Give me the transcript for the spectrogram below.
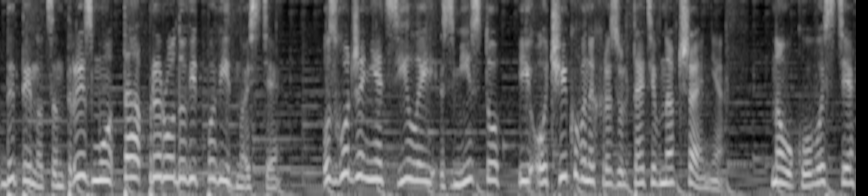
дитиноцентризму та природовідповідності, узгодження цілей, змісту і очікуваних результатів навчання, науковості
